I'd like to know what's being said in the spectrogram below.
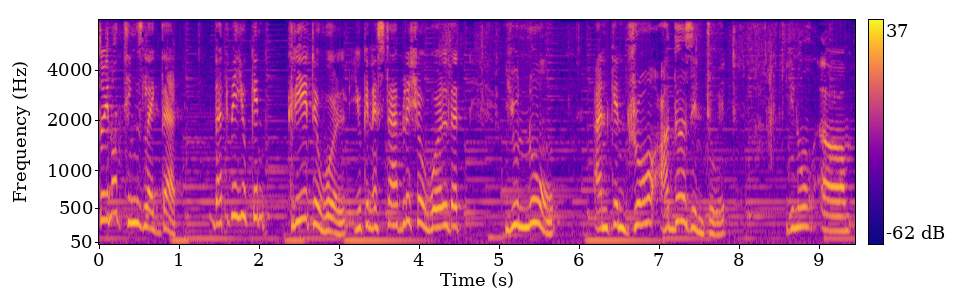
तो you know things like that that way you can create a world you can establish a world that you know and can draw others into it you know um,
